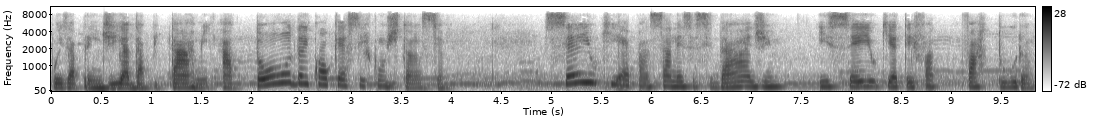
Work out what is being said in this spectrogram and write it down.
pois aprendi a adaptar-me a toda e qualquer circunstância. Sei o que é passar necessidade e sei o que é ter fartura.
